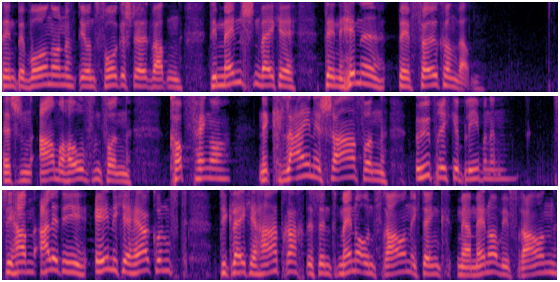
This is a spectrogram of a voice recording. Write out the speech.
den Bewohnern, die uns vorgestellt werden. Die Menschen, welche den Himmel bevölkern werden. Es ist ein armer Haufen von Kopfhänger, eine kleine Schar von übrig gebliebenen, Sie haben alle die ähnliche Herkunft, die gleiche Haartracht. Es sind Männer und Frauen. Ich denke mehr Männer wie Frauen.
